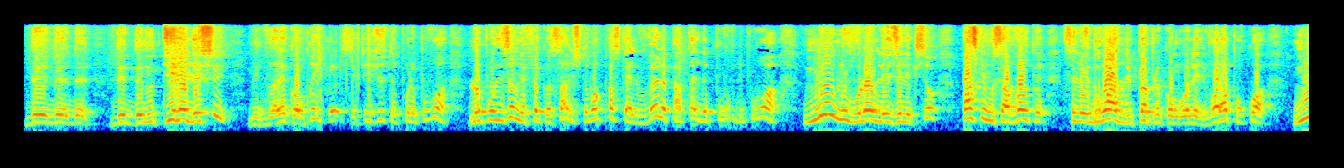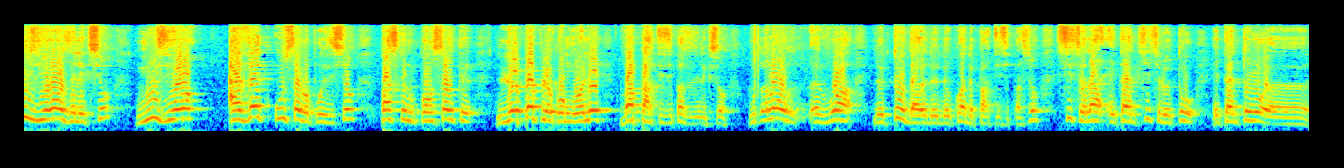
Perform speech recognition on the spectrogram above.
de, de, de, de, nous tirer dessus. Mais vous avez compris que c'était juste pour le pouvoir. L'opposition ne fait que ça justement parce qu'elle veut le partage du pouvoir. Nous, nous voulons les élections parce que nous savons que c'est le droit du peuple congolais. Voilà pourquoi nous irons aux élections, nous irons avec ou sans l'opposition, parce que nous pensons que le peuple congolais va participer à ces élections. Nous allons euh, voir le taux de, quoi de participation. Si cela est un, si le taux est un taux, euh,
